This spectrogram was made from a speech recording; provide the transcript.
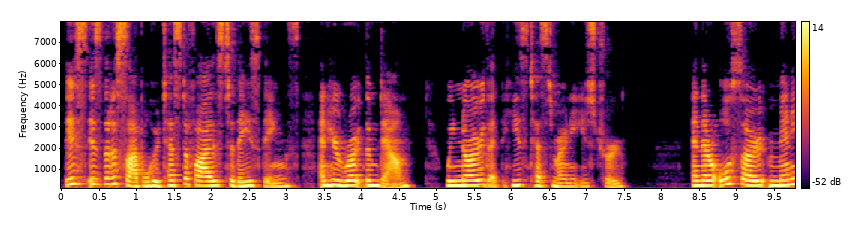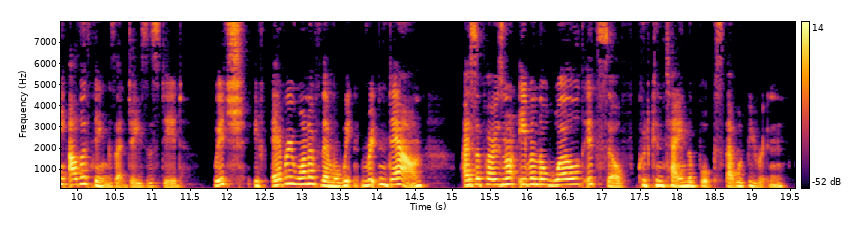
This is the disciple who testifies to these things and who wrote them down. We know that his testimony is true. And there are also many other things that Jesus did, which, if every one of them were written down, I suppose not even the world itself could contain the books that would be written.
